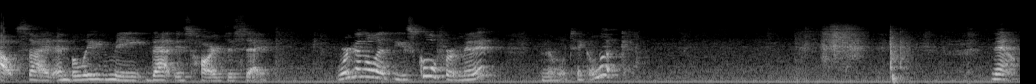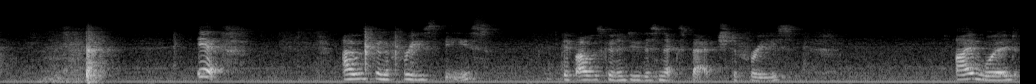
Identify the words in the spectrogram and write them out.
outside. And believe me, that is hard to say. We're gonna let these cool for a minute and then we'll take a look. Now, if I was going to freeze these, if I was going to do this next batch to freeze, I would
